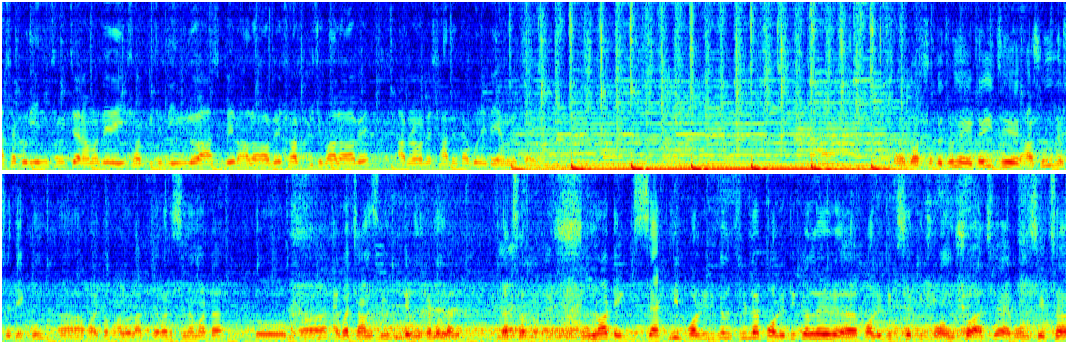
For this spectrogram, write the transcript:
আশা করি ইন ফিউচার আমাদের এই সব কিছু দিনগুলো আসবে, ভালো হবে সব কিছু ভালো হবে। আপনারা আমাদের সাথে থাকুন, এটাই আমরা চাই। দর্শকের জন্য এটাই যে আসুন, এসে দেখুন হয়তো ভালো লাগতে পারে সিনেমাটা। তো একবার চান্স দিন দেখুন কেমন লাগে। That's all not exactly political thriller পলিটিক্যালের পলিটিক্সের কিছু অংশ আছে। এবং it's a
